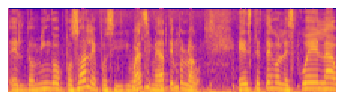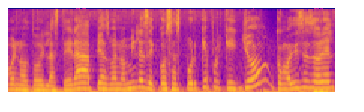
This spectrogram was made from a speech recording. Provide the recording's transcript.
el domingo pozole, pues igual si me da tiempo lo hago. Este, tengo la escuela, bueno, doy las terapias, bueno, miles de cosas. ¿Por qué? Porque yo, como dice Sorel,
